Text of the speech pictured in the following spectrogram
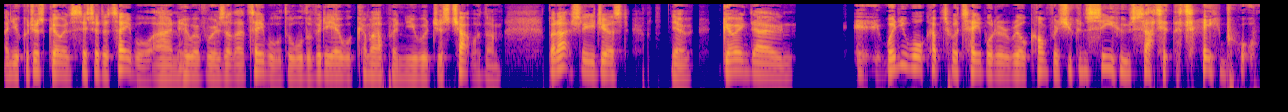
And you could just go and sit at a table, and whoever is at that table, all the video would come up, and you would just chat with them. But actually, just you know, going down when you walk up to a table at a real conference, you can see who sat at the table.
